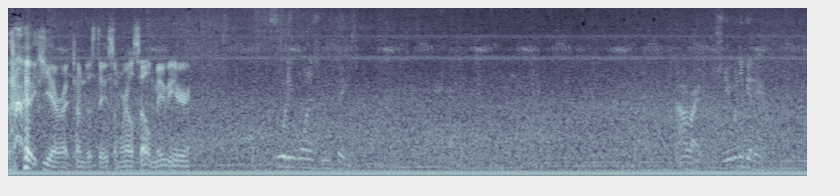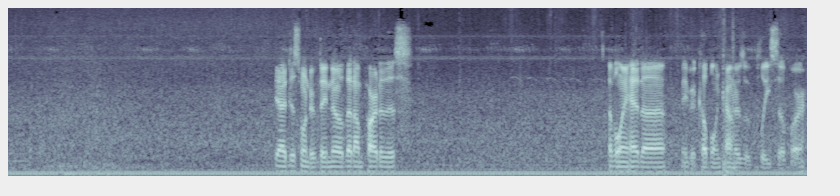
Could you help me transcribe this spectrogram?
yeah, right. Time to stay somewhere else. Hell, maybe here. 41 is new. Alright, see you when you get here. Yeah, I just wonder if they know that I'm part of this. I've only had uh maybe a couple encounters with police so far.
